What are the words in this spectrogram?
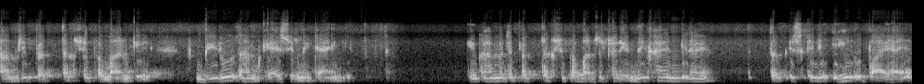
अब जी प्रत्यक्ष प्रमाण के विरोध हम कैसे मिटाएँगे? क्योंकि हमें तो प्रत्यक्ष प्रमाण से शरीर दिखाई दे रहा है। तब इसके लिए यही उपाय है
